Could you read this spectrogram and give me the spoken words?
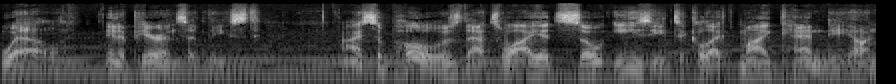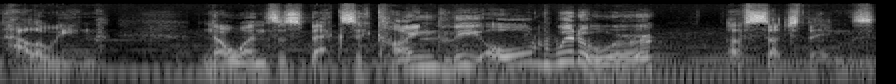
Well, in appearance at least. I suppose that's why it's so easy to collect my candy on Halloween. No one suspects a kindly old widower of such things.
